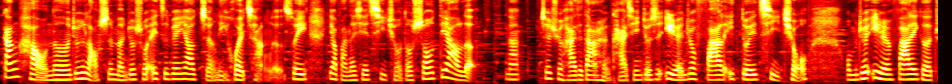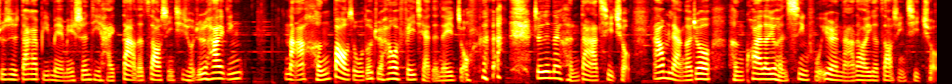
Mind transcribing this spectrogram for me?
刚好呢，就是老师们就说，哎，这边要整理会场了，所以要把那些气球都收掉了。那这群孩子当然很开心，就是一人就发了一堆气球，我们就一人发了一个，就是大概比美眉身体还大的造型气球，就是他已经。拿横抱着，我都觉得它会飞起来的那一种，就是那个很大的气球。然后我们两个就很快乐又很幸福，一人拿到一个造型气球。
